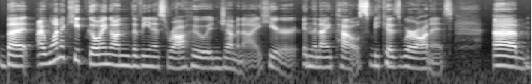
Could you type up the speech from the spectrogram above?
But I want to keep going on the Venus Rahu in Gemini here in the ninth house because we're on it. Um,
